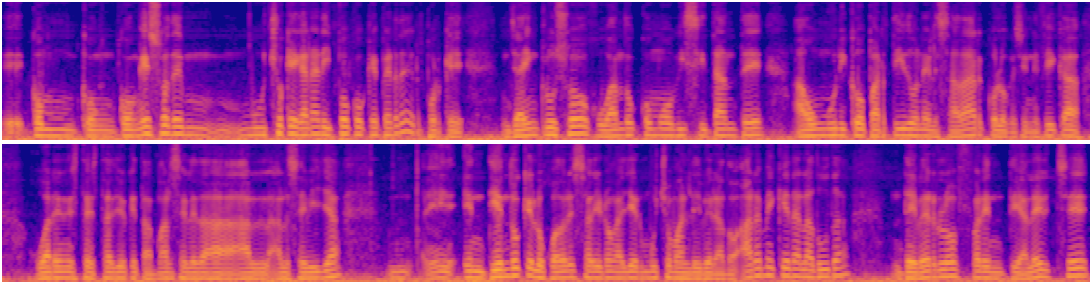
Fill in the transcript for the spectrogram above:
eh, con eso de mucho que ganar y poco que perder, porque ya incluso jugando como visitante a un único partido en el Sadar, con lo que significa jugar en este estadio que tan mal se le da al, al Sevilla, mm, eh, entiendo que los jugadores salieron ayer mucho más liberados. Ahora me queda la duda de verlos frente al Elche,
